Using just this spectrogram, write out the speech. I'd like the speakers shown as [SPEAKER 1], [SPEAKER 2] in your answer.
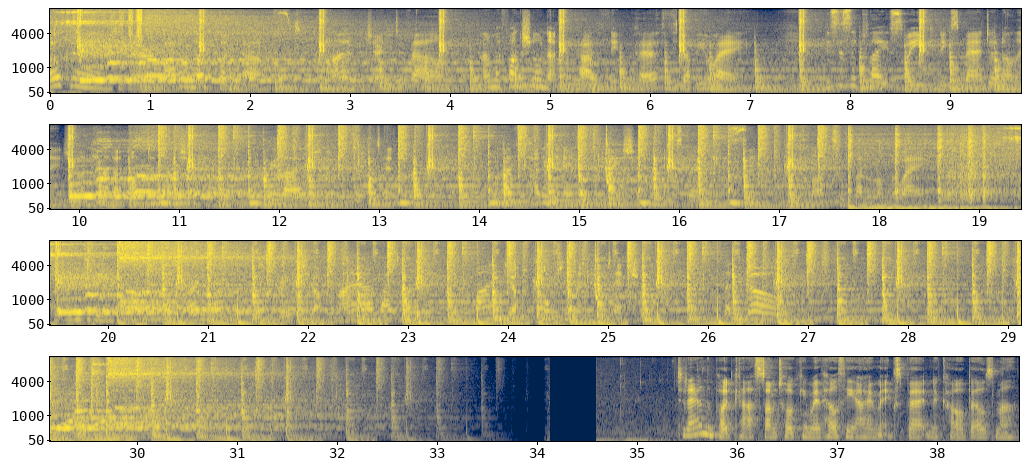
[SPEAKER 1] Welcome to the Vital Health Podcast. I'm Jodie Duval, and I'm a functional naturopath in Perth, WA. This is a place where you can expand your knowledge on how to optimize your health and realize your Podcast, I'm talking with Healthy Home expert Nicole Bijlsma.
